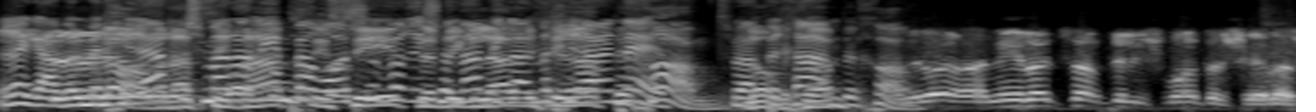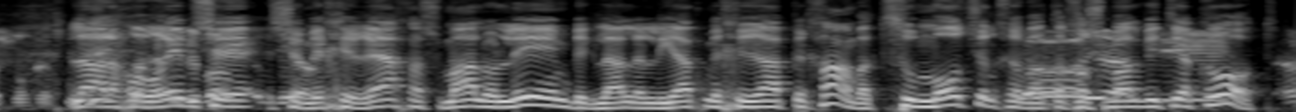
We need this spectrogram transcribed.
רגע, אבל מחירי לא, החשמל עולים בראש ובראשונה בגלל מחירי הנפט. לא, מחירי. הפחם. אני לא- אני לא הצלחתי לשמוע את השאלה שלכם. לא, אנחנו אומרים ביחד. שמחירי החשמל עולים בגלל עליית מחירי הפחם, התשומות של חברת לא, החשמל מתייקרות. אה,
